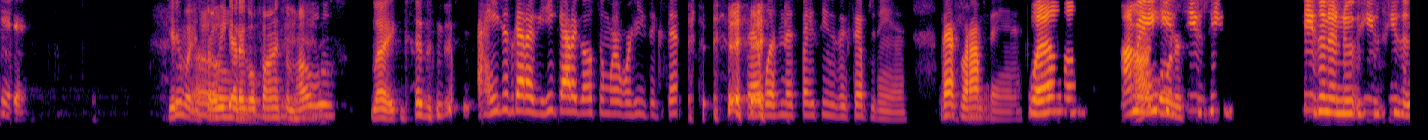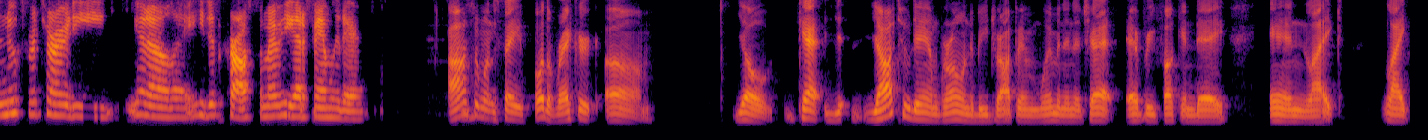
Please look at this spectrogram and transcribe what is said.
he fit in. Anyway, so he gotta go Oh, find some man. hoes. Like uh, He just gotta he gotta go somewhere where he's accepted. That wasn't a space he was accepted in. That's what I'm saying. Well, I I mean, wanna- he's he's he's he's in a new he's he's a new fraternity. You know, like he just crossed, so maybe he got a family there. I also want to say for the record, um, yo, cat, y- y'all too damn grown to be dropping women in the chat every fucking day and like, like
